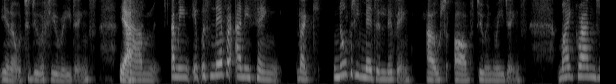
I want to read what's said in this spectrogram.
you know, to do a few readings. Yeah. Um, I mean, it was never anything like nobody made a living out of doing readings. My grand,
